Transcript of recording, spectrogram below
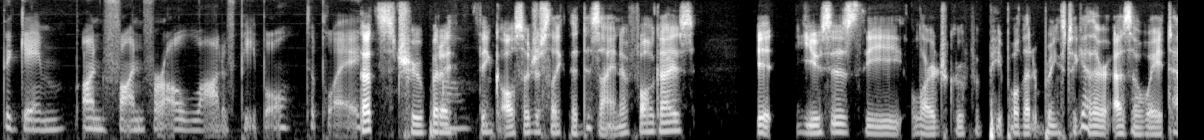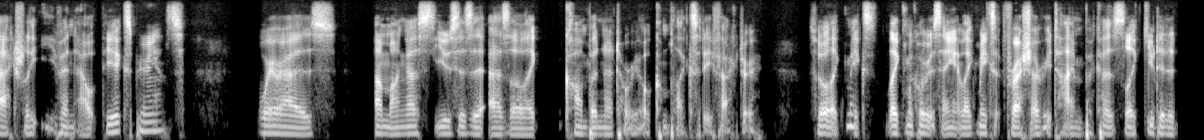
the game unfun for a lot of people to play. That's true, but I Um, think also just like the design of Fall Guys, it uses the large group of people that it brings together as a way to actually even out the experience, whereas Among Us uses it as a like combinatorial complexity factor. So like makes like McCoy was saying, it like makes it fresh every time because like you did a,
